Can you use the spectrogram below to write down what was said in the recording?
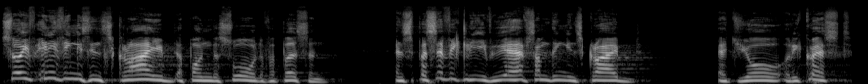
So, if anything is inscribed upon the sword of a person, and specifically if you have something inscribed at your request,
